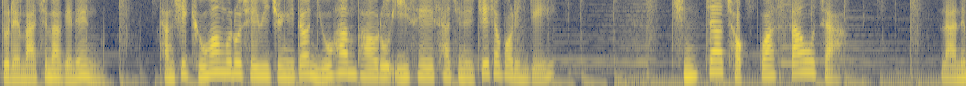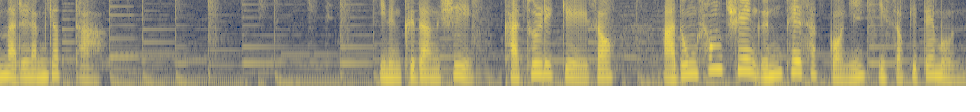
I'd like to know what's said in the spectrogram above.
노래 마지막에는 당시 교황으로 재위 중이던 요한 바오로 2세의 사진을 찢어버린 뒤 진짜 적과 싸우자 라는 말을 남겼다. 이는 그 당시 가톨릭계에서 아동 성추행 은폐 사건이 있었기 때문.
